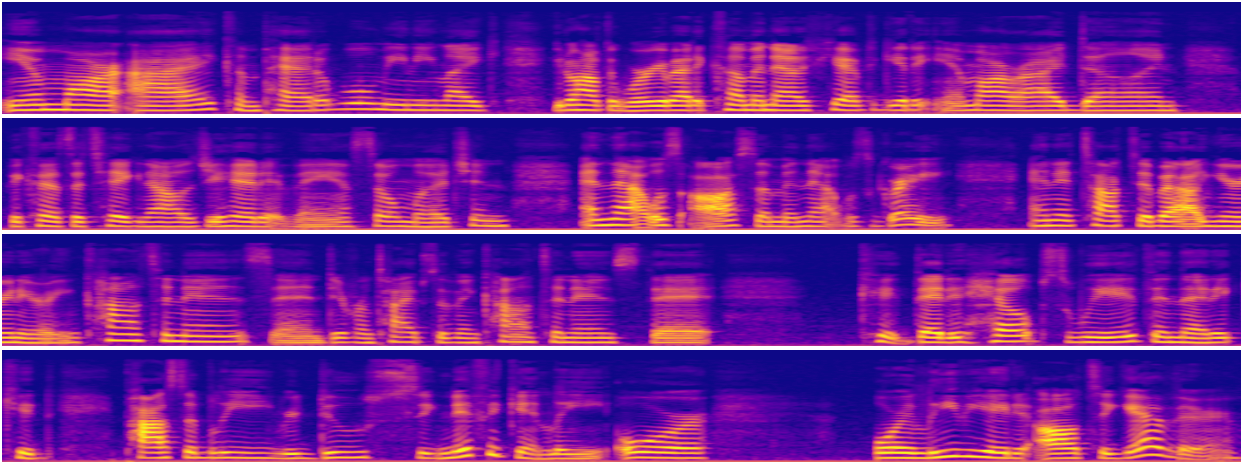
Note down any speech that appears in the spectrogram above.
MRI compatible, meaning like you don't have to worry about it coming out if you have to get an MRI done because the technology had advanced so much and and that was awesome and that was great. And it talked about urinary incontinence and different types of incontinence that could that it helps with and that it could possibly reduce significantly or or alleviate it altogether.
